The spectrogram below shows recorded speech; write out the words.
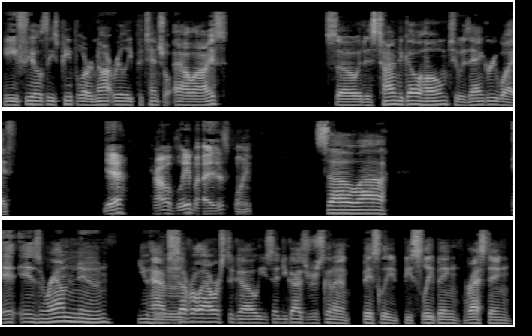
He feels these people are not really potential allies. So it is time to go home to his angry wife. Yeah, probably by this point. So uh it is around noon. You have Mhm. several hours to go. You said you guys are just gonna basically be sleeping, resting.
